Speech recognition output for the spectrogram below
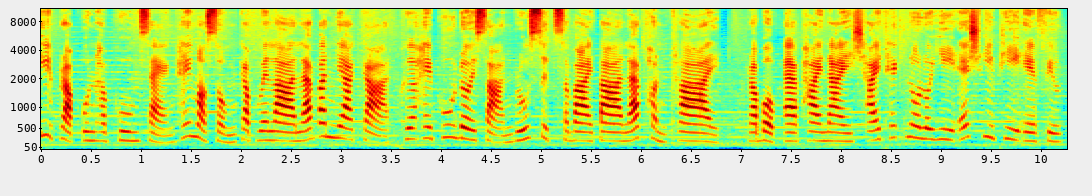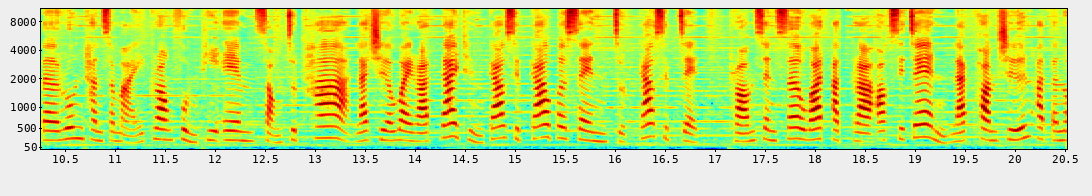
ที่ปรับอุณหภูมิแสงให้เหมาะสมกับเวลาและบรรยากาศ เพื่อให้ผู้โดยสารรู้สึกสบายตาและผ่อนคลาย ระบบแอร์ภายในใช้เทคโนโลยี HEPA ฟิลเตอร์รุ่นทันสมัยกรองฝุ่น PM 2.5 และเชื้อไวรัสได้ถึง 99%.97 พร้อมเซ็นเซอร์วัดอัตราออกซิเจน และความชื้นอัตโน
